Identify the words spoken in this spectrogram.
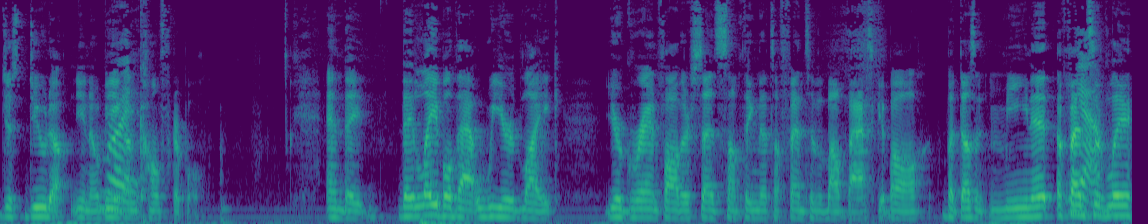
just due to, you know, being Right. uncomfortable. And they they label that weird like your grandfather says something that's offensive about basketball but doesn't mean it offensively.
